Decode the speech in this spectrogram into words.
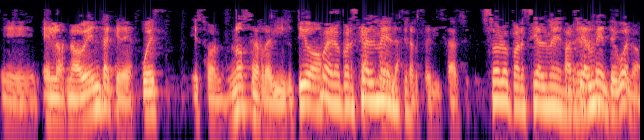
eh, en los 90 que después eso no se revirtió. Bueno, parcialmente. Solo parcialmente. Parcialmente, bueno.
